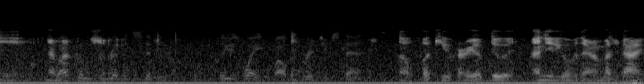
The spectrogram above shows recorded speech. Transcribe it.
Eh, never. Welcome to Rivet City. Please wait while the bridge extends. No, fuck you. Hurry up, do it. I need to go over there. I'm about to die.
